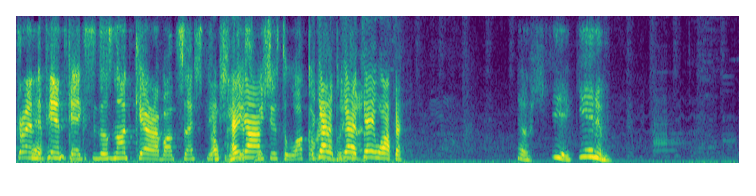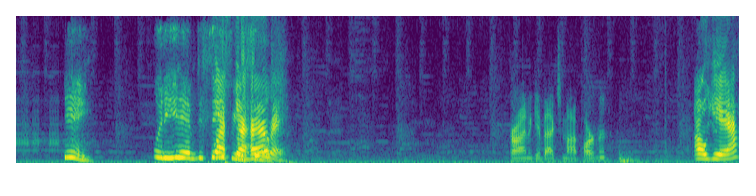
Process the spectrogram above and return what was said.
Granny Yeah. Pancakes does not care about such things. Oh, she hang just on. wishes to walk We around got, a, we got a gun. jaywalker. Oh shit, get him. Hey, what do you have to say What's for the yourself? hurry? Trying to get back to my apartment. Oh, yeah?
